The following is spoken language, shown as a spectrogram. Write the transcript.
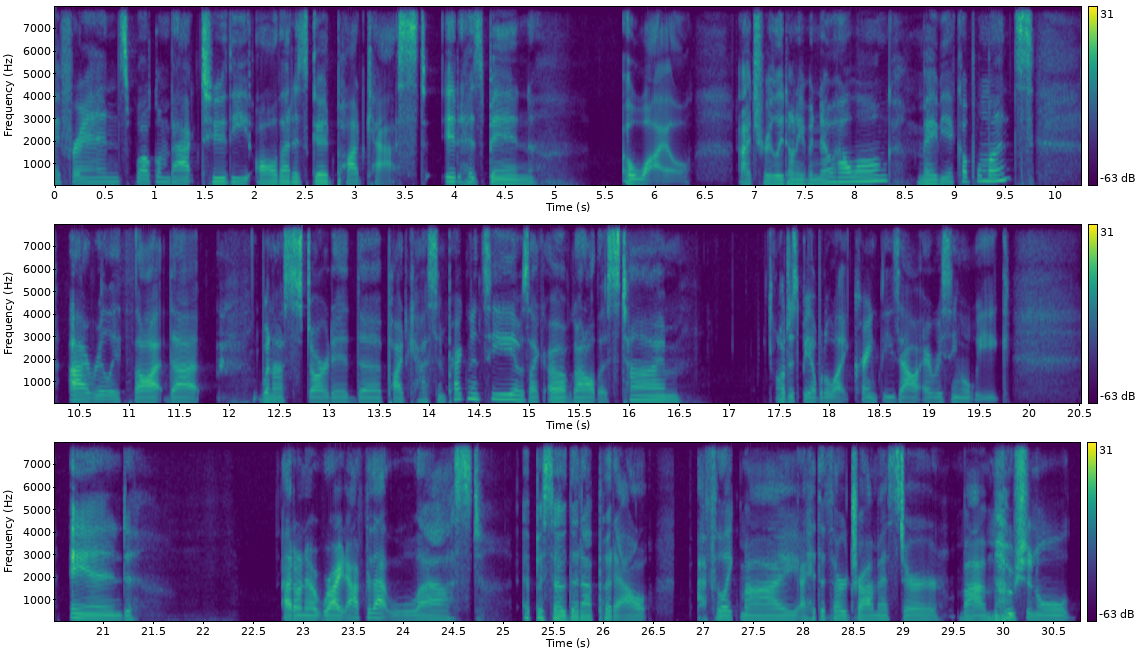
Hi, friends. Welcome back to the All That Is Good podcast. It has been a while. I truly don't even know how long, maybe a couple months. I really thought that when I started the podcast in pregnancy, I was like, oh, I've got all this time. I'll just be able to like crank these out every single week. And I don't know, right after that last episode that I put out, I feel like my I hit the third trimester, my emotional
